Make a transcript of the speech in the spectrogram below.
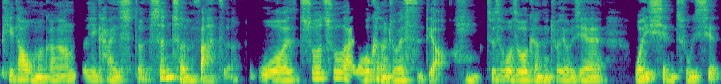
提到我们刚刚一开始的生存法则，我说出来了，我可能就会死掉，就是或者我可能就会有一些危险出现。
